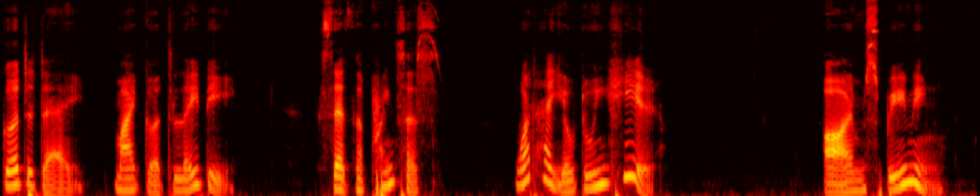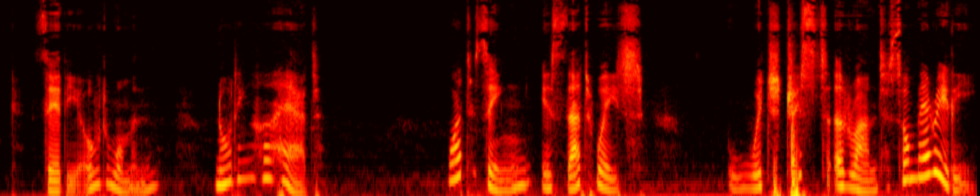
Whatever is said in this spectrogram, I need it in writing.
Good day, my good lady, said the princess. What are you doing here? I'm spinning, said the old woman nodding her head. What thing is that which which twists around so merrily?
